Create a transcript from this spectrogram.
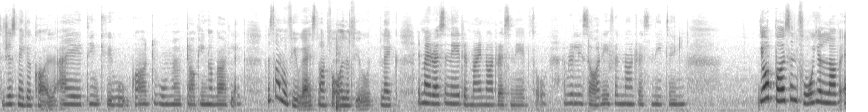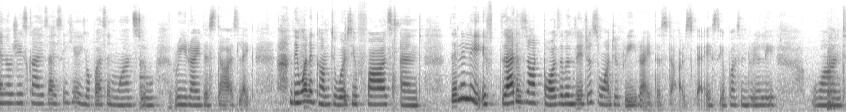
So just make a call. I think you got whom i'm talking about like for some of you guys not for all of you like it might resonate it might not resonate so i'm really sorry if it's not resonating. Your person for your love energies guys i see here your person wants to rewrite the stars like they want to come towards you fast and they really if that is not possible they just want to rewrite the stars guys. Your person really want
